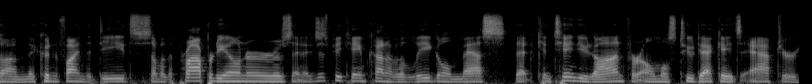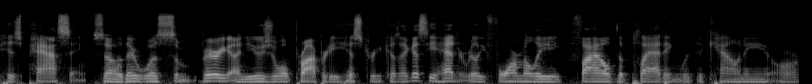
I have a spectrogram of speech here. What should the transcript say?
on they couldn't find the deeds some of the property owners, and it just became kind of a legal mess that continued on for almost two decades after his passing. So there was some very unusual property history because I guess he hadn't really formally filed the platting with the county or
